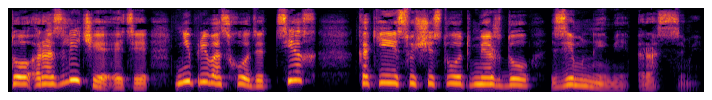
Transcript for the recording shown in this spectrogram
то различия эти не превосходят тех, какие существуют между земными расами.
